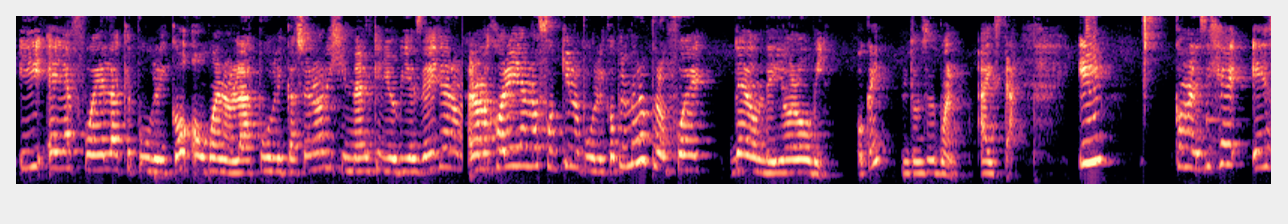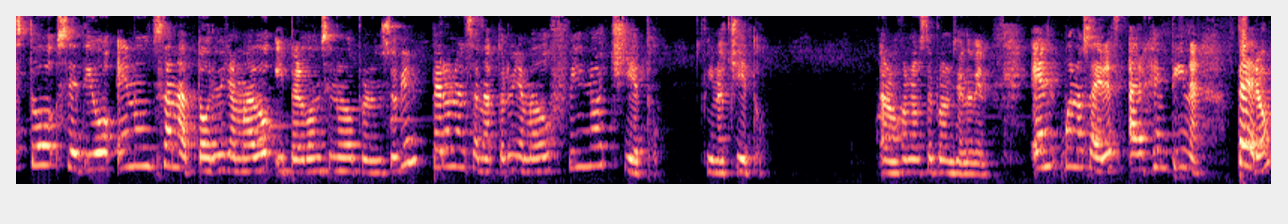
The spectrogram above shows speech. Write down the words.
y ella fue la que publicó, o bueno, la publicación original que yo vi es de ella. A lo mejor ella no fue quien lo publicó primero, pero fue de donde yo lo vi, ¿ok? Entonces, bueno, ahí está. Y como les dije, esto se dio en un sanatorio llamado, y perdón si no lo pronuncio bien, pero en el sanatorio llamado Finochieto. Finochieto, a lo mejor no lo estoy pronunciando bien, en Buenos Aires, Argentina. Pero,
